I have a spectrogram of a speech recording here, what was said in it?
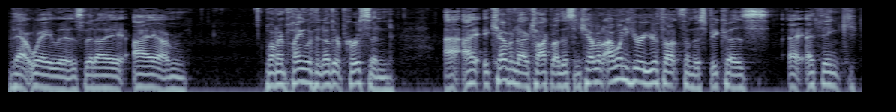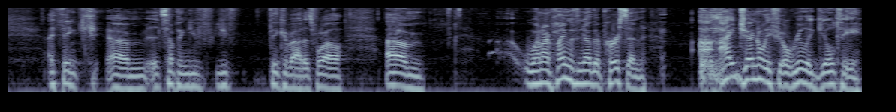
that way, Liz. That I I um when I'm playing with another person, I, I Kevin and I have talked about this, and Kevin, I want to hear your thoughts on this because I, I think I think um, it's something you you think about as well. Um, when I'm playing with another person, I generally feel really guilty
